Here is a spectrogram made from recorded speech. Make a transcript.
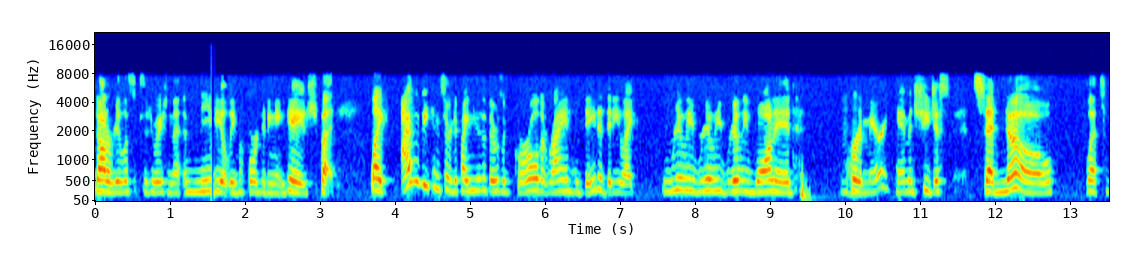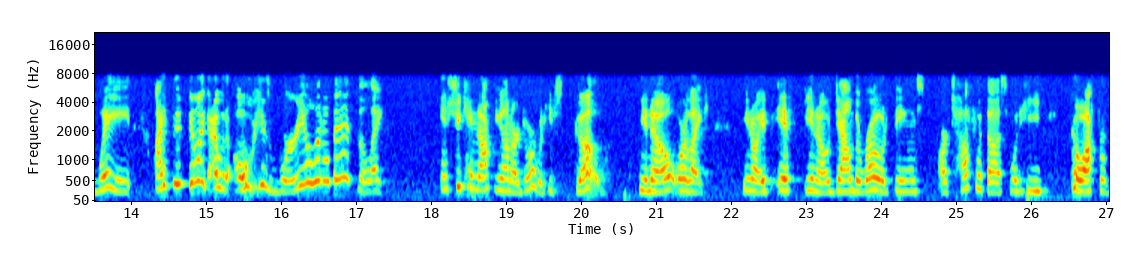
not a realistic situation that immediately before getting engaged, but like, I would be concerned if I knew that there was a girl that Ryan had dated that he, like, really, really, really wanted her to mm-hmm. marry him, and she just said, no, let's wait. I feel like I would always worry a little bit that, like, if she came knocking on our door, would he just go? You know, or like, you know, if if you know down the road things are tough with us, would he go off for,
